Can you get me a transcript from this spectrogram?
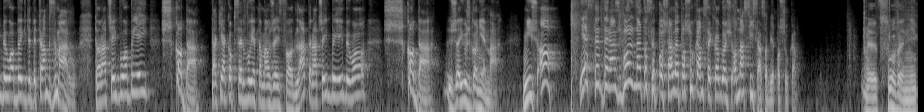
byłoby, gdyby Trump zmarł, to raczej byłoby jej szkoda. Tak jak obserwuję to małżeństwo od lat, raczej by jej było szkoda, że już go nie ma. Niż o! Jestem teraz wolna, to se poszalę, poszukam se kogoś, o Massisa sobie poszukam. E, w Słowenii.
